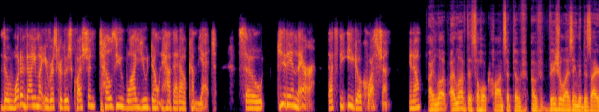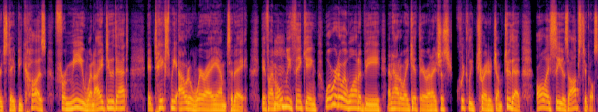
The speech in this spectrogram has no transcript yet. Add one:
the what of value might you risk or lose question tells you why you don't have that outcome yet. So get in there. That's the ego question you know? I love i love this whole concept of of visualizing the desired state because for me when i do that it takes me out of where i am today. If i'm mm. only thinking well where do i want to be and how do i get there? And i just quickly try to jump to that. All i see is obstacles.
